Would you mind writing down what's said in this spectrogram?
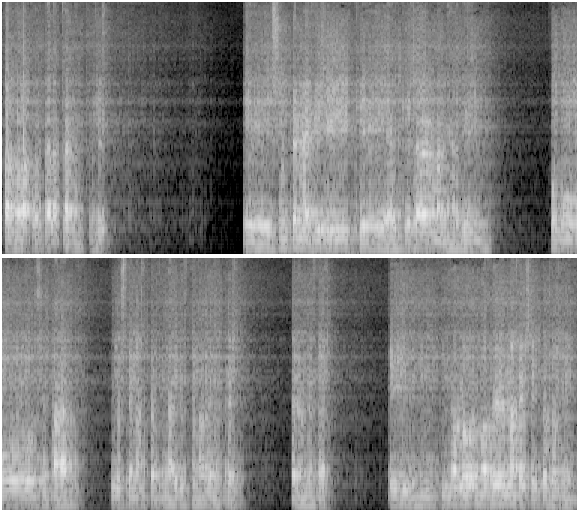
pasa la puerta de la casa. Entonces, eh, es un tema difícil que hay que saber manejar bien cómo separar los temas personales y los temas de la empresa pero no es fácil. Y no, lo, no soy el más exitoso así.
